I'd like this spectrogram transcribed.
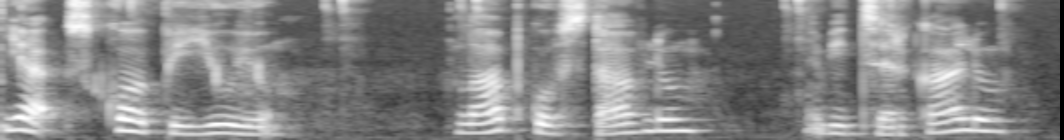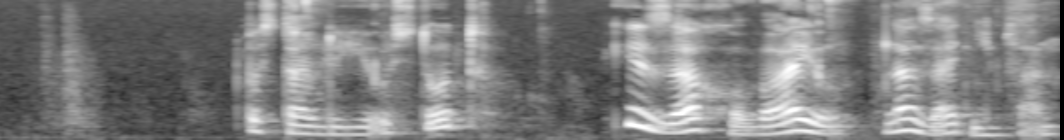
Я скопіюю лапку, вставлю, віддзеркалю, поставлю її ось тут і заховаю на задній план.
